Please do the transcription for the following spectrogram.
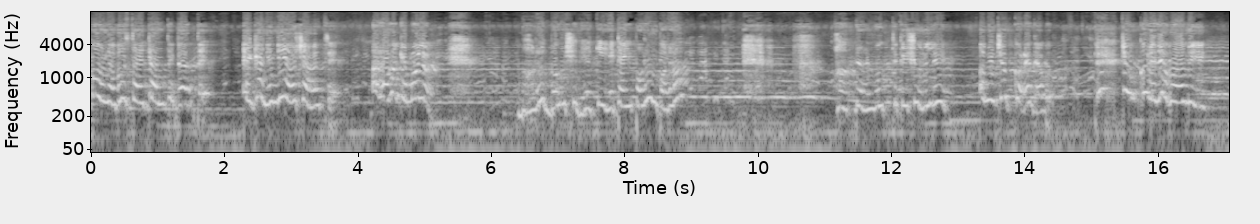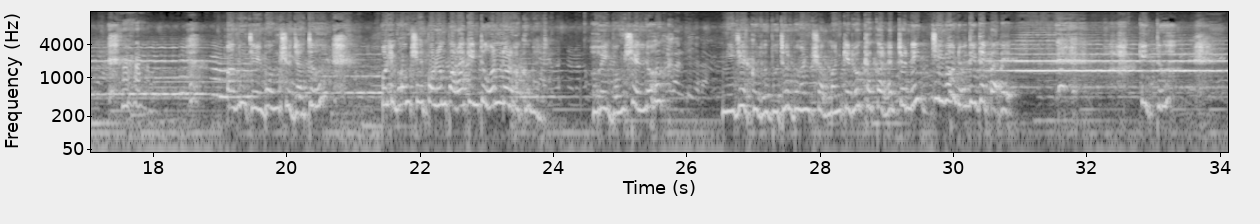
কোন অবস্থায় টানতে টানতে এখানে নিয়ে আসা হয়েছে। আর আমাকে বলুন ভারত বংশীদের কি এটাই পরম্পরা? আপনার মুখ থেকে শুনলে আমি চুপ করে যাব। চুপ করে যাব আমি। আমি যে বংশজাত, ওই বংশের পরম্পরা কিন্তু অন্য রকমের। ওই বংশের লোক নিজের কুলবধূর মান সম্মানকে রক্ষা করার জন্য জীবনও দিতে পারে। কিন্তু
